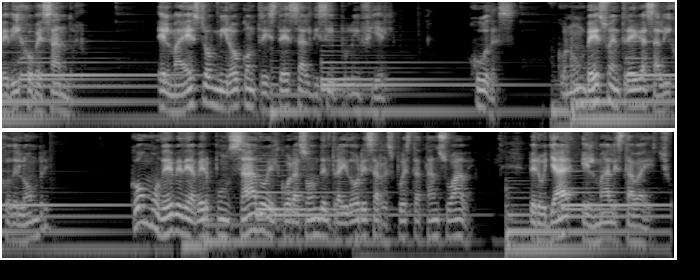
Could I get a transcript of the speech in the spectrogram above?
le dijo besándolo. El maestro miró con tristeza al discípulo infiel. Judas, ¿Con un beso entregas al Hijo del Hombre? ¿Cómo debe de haber punzado el corazón del traidor esa respuesta tan suave? Pero ya el mal estaba hecho.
